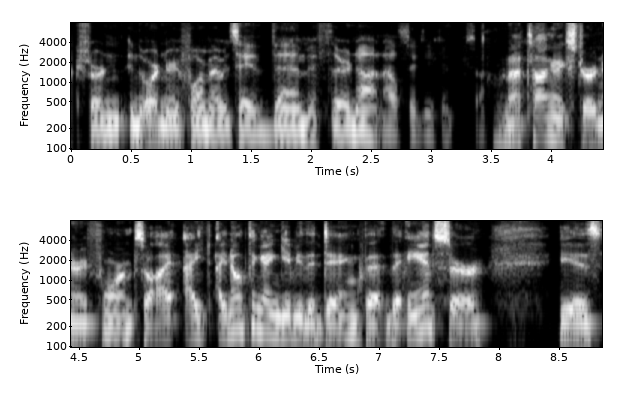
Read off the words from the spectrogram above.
extraordin- in the ordinary form, I would say them. If they're not, I'll say deacon. So We're not talking extraordinary form, so I, I I don't think I can give you the ding. The the answer is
